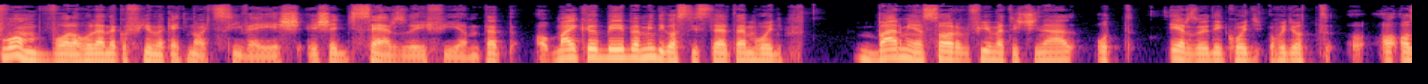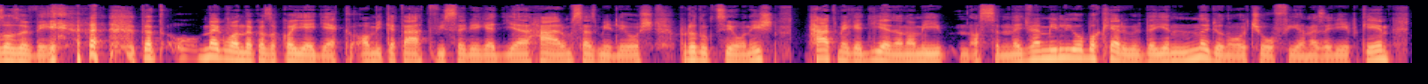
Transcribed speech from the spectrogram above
van valahol ennek a filmek egy nagy szíve, és, és egy szerzői film. Tehát a Michael Bay-ben mindig azt tiszteltem, hogy bármilyen szar filmet is csinál, ott érződik, hogy, hogy ott az az övé. Tehát megvannak azok a jegyek, amiket átvisz még egy ilyen 300 milliós produkción is. Hát még egy ilyenen, ami azt hiszem 40 millióba kerül, de ilyen nagyon olcsó film ez egyébként.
